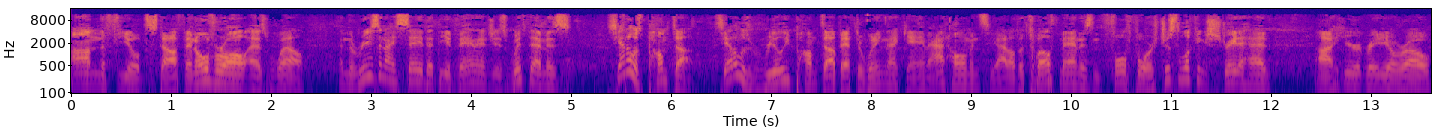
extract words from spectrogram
on the field stuff and overall as well. And the reason I say that the advantage is with them is Seattle was pumped up. Seattle was really pumped up after winning that game at home in Seattle. The 12th man is in full force, just looking straight ahead uh, here at Radio Row.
